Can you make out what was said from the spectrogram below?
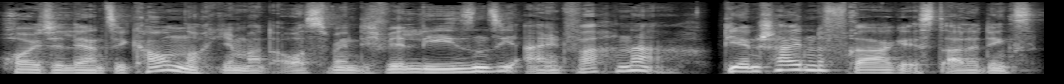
Heute lernt sie kaum noch jemand auswendig, wir lesen sie einfach nach. Die entscheidende Frage ist allerdings,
